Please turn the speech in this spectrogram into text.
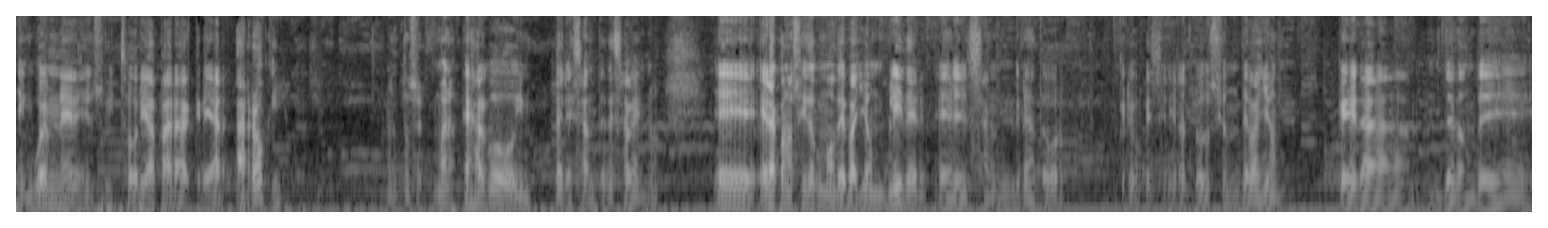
en Webner, en su historia, para crear a Rocky. Entonces, bueno, es algo interesante de saber, ¿no? Eh, era conocido como de Bayón Bleeder, el sangrador, creo que sería la traducción de Bayón, que era de donde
